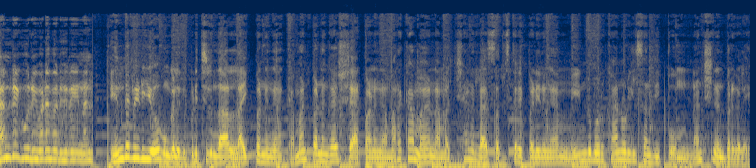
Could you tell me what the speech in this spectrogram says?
நன்றி கூறி விடைபெறுகிறேன். நன்றி. இந்த வீடியோ உங்களுக்கு பிடிச்சிருந்தா லைக் பண்ணுங்க கமெண்ட் பண்ணுங்க ஷேர் பண்ணுங்க. மறக்காம நம்ம சேனலை சப்ஸ்கிரைப் பண்ணிடுங்க. மீண்டும் ஒரு காணொலியில் சந்திப்போம். நன்றி நண்பர்களே.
